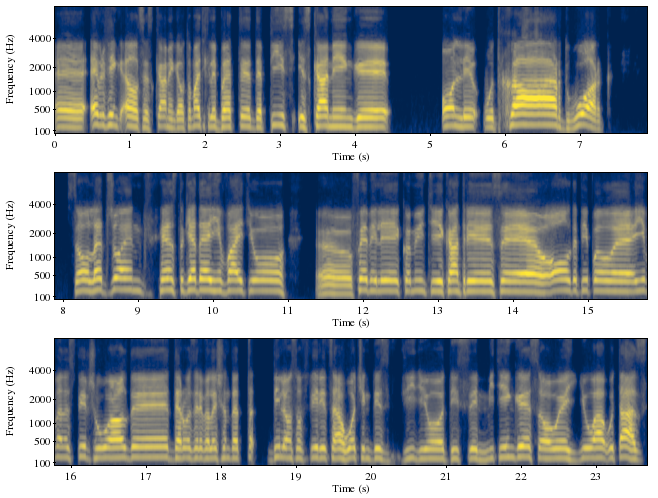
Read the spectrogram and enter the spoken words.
Uh, everything else is coming automatically, but the peace is coming only with hard work. So let's join hands together, invite you, uh, family, community, countries, uh, all the people, uh, even the spiritual world. there was a revelation that billions of spirits are watching this video, this meeting. So you are with us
